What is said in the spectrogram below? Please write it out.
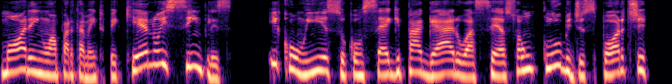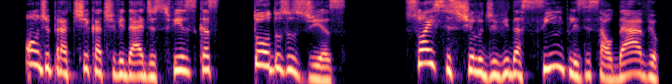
Mora em um apartamento pequeno e simples, e com isso consegue pagar o acesso a um clube de esporte onde pratica atividades físicas todos os dias. Só esse estilo de vida simples e saudável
